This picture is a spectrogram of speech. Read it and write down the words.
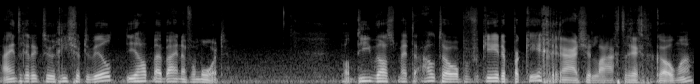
Eindredacteur Richard de Wild, die had mij bijna vermoord. Want die was met de auto op een verkeerde parkeergarage laag terechtgekomen.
